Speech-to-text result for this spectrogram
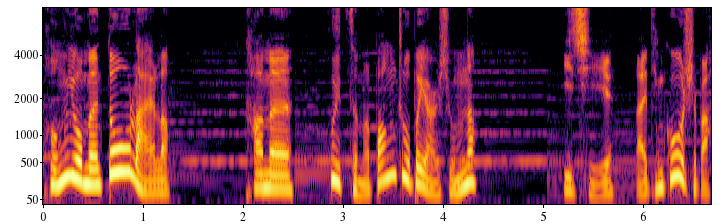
朋友们都来了，他们会怎么帮助贝尔熊呢？一起来听故事吧。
